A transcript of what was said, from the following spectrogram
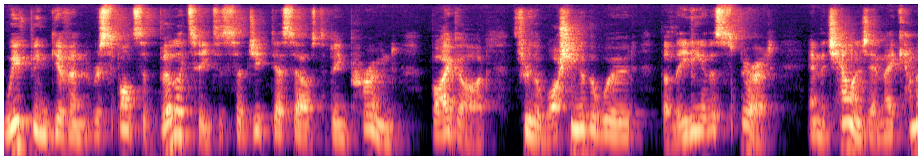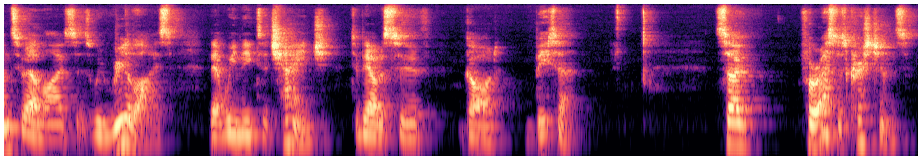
we've been given responsibility to subject ourselves to being pruned by God through the washing of the word, the leading of the Spirit, and the challenge that may come into our lives as we realize that we need to change to be able to serve God better. So, for us as Christians,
